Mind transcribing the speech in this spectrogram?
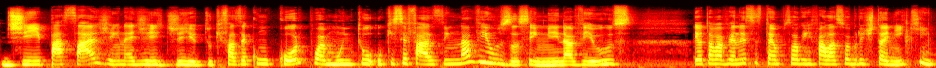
de passagem, né? De, de, do que fazer com o corpo é muito o que se faz em navios, assim. Em navios. Eu tava vendo esses tempos alguém falar sobre o Titanic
